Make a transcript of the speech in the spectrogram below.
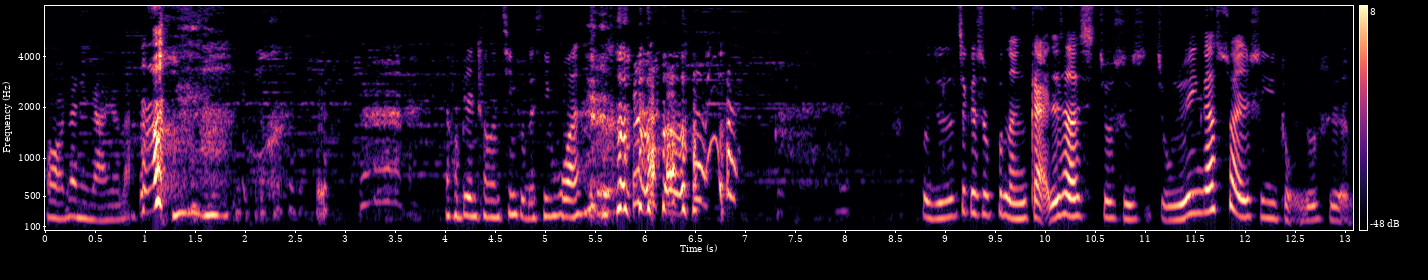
哦，那你拿着吧。然后变成了清楚的新欢。我觉得这个是不能改的，像就是，我觉得应该算是一种，就是，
